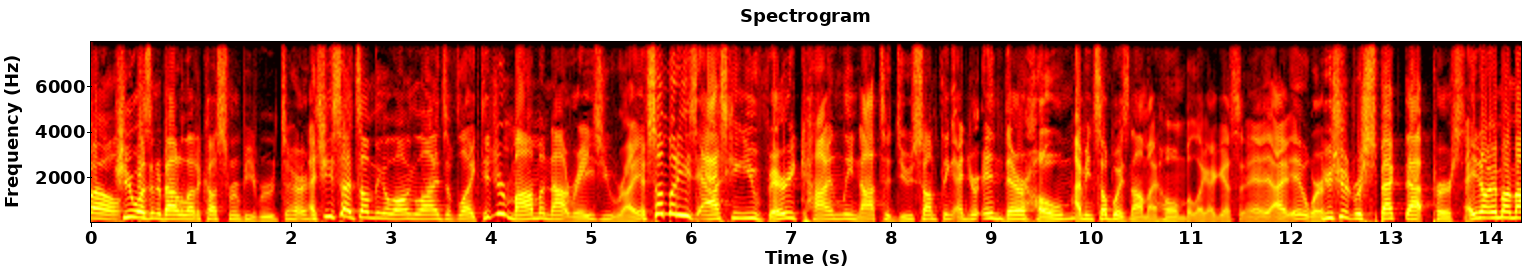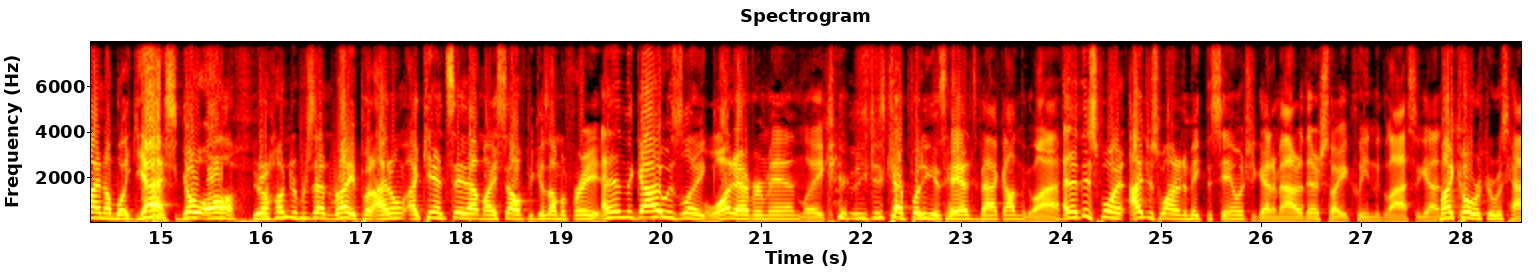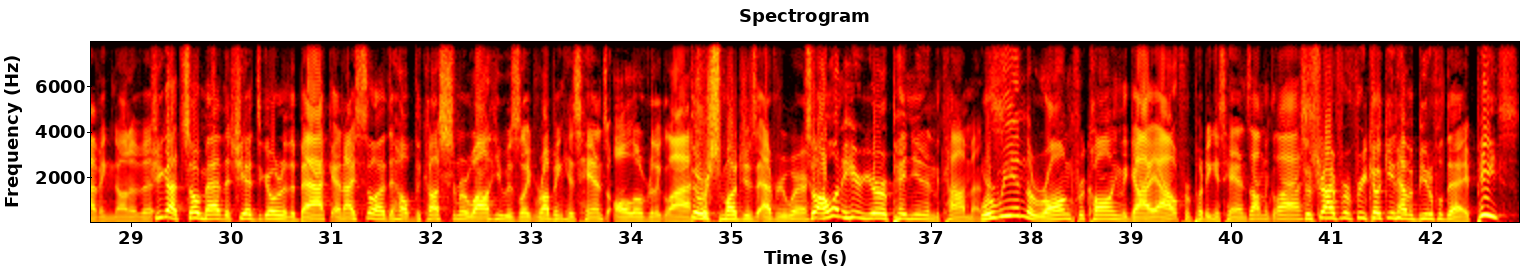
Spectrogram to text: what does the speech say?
well, she wasn't about to let a customer be rude to her. And she said something along the lines of like, did your mama not raise you right? If somebody is asking you very kindly not to do something and you're in their home, I mean, Subway's not my home, but like, I guess eh, it, it, it works. You should respect that person. And, you know, in my mind, I'm like, yes, go off. You're 100% right, but I don't, I can't say that myself because I'm afraid. And then the guy was like, whatever, man. Like, he just kept putting his hands back on the glass. And at this point, I just wanted to make the sandwich and get him out of there so I could clean the glass again. My coworker was having none of it. She got so mad that she had to go to the back, and I still had to help the customer while he was like rubbing his hands all over the glass. There were smudges everywhere. So I want to hear your opinion in the comments. Were we in the wrong for calling the guy out for putting his hands on the glass? Subscribe for a free cookie and have a beautiful day. Peace.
